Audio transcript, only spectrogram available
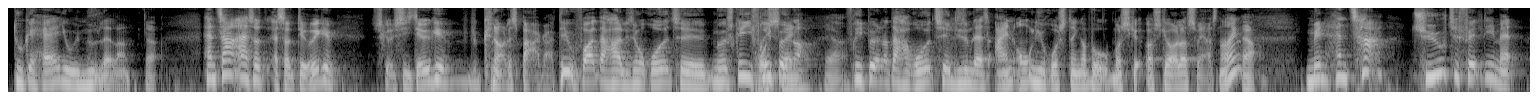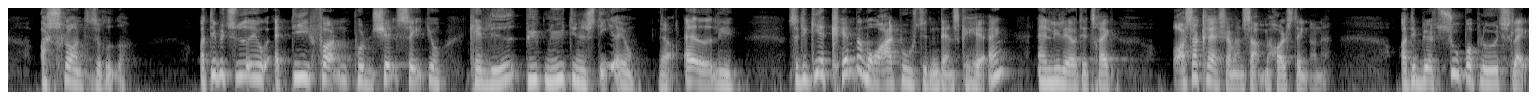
du kan have jo i middelalderen. Ja. Han tager altså, altså det er jo ikke, skal sige, det er jo ikke knoldesparker. Det er jo folk, der har ligesom råd til, måske fribønder, ja. fribønder, der har råd til ligesom deres egen ordentlige rustning og våben og, skj- og skjolder og svær sådan noget, ikke? Ja. Men han tager 20 tilfældige mand og slår dem til ridder. Og det betyder jo, at de folk potentielt set jo kan lede, bygge nye dynastier jo Ja. adelige. Så det giver kæmpe moralboost til den danske her, ikke? at han lige laver det trick. Og så clasher man sammen med holstenerne. Og det bliver et super blodigt slag.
